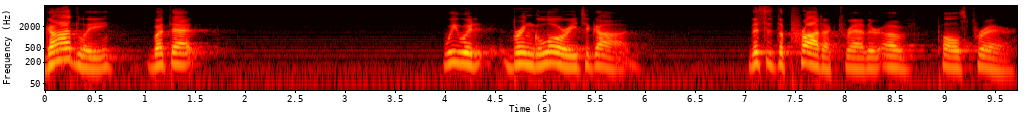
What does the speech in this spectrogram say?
godly, but that we would bring glory to God. This is the product, rather, of Paul's prayer.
